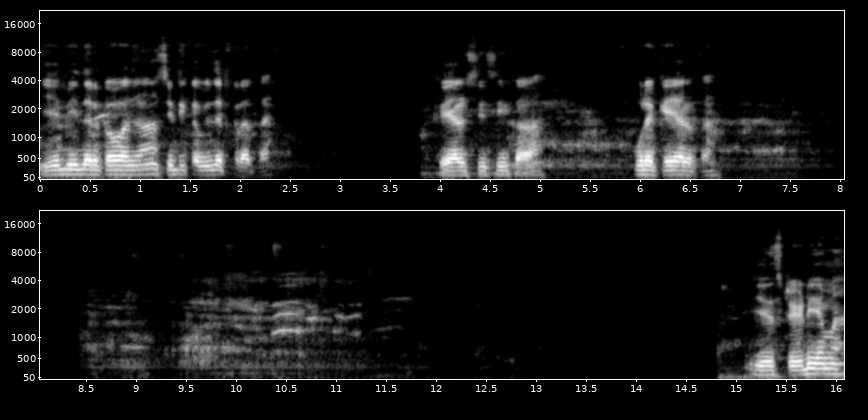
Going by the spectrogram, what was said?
ये भी इधर का जहाँ सिटी का विज़िट कराता है। के एल सी सी का, पूरे के एल का। ये स्टेडियम है।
